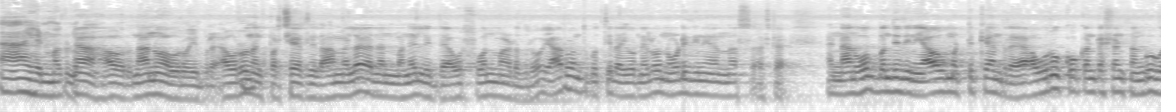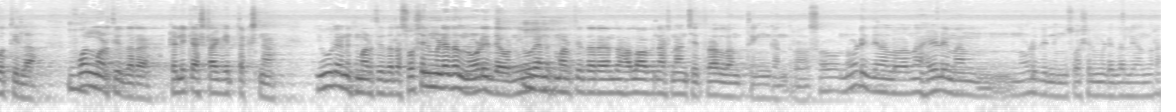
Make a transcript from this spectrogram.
ಆ ಹೆಣ್ಮಕ್ಳು. ಅವ್ರು ಅವರು ನಾನು ಅವರು ಇಬ್ರು. ಅವರು ನಂಗೆ ಪರಿಚಯ ಇರಲಿಲ್ಲ. ಆಮೇಲೆ ನನ್ನ ಮನೇಲಿದ್ದೆ ಅವ್ರು ಫೋನ್ ಮಾಡಿದ್ರು. ಯಾರು ಅಂತ ಗೊತ್ತಿಲ್ಲ. ಇವ್ರನ್ನೆಲ್ಲೋ ನೋಡಿದ್ದೀನಿ ಅನ್ನೋ ಅಷ್ಟೇ. ಆ್ಯಂಡ್ ನಾನು ಹೋಗಿ ಬಂದಿದ್ದೀನಿ. ಯಾವ ಮಟ್ಟಕ್ಕೆ ಅಂದರೆ ಅವರು ಕೋ ಕಂಟೆಸ್ಟೆಂಟ್ ನನಗೂ ಗೊತ್ತಿಲ್ಲ. ಫೋನ್ ಮಾಡ್ತಿದ್ದಾರೆ. ಟೆಲಿಕಾಸ್ಟ್ ಆಗಿದ ತಕ್ಷಣ. ಇವ್ರು ಏನಕ್ಕೆ ಮಾಡ್ತಿದ್ದಾರೆ ಸೋಷಿಯಲ್ ಮೀಡಿಯಾದಲ್ಲಿ ನೋಡಿದ್ದೆ ಅವ್ರು ನೀವು ಏನಕ್ಕೆ ಮಾಡ್ತಿದ್ದಾರೆ ಅಂದ್ರೆ ಹಲೋ ಅವಿನಾಶ್ ನಾನು ಚಿತ್ರ ಅಲ್ಲ ಅಂತ ಹಿಂಗಂದ್ರು ಸೊ ನೋಡಿದ್ದೀನಲ್ವ? ನಾನು ಹೇಳಿ ಮ್ಯಾಮ್ ನೋಡಿದ್ದೀನಿ ನಿಮ್ಮ ಸೋಷಿಯಲ್ ಮೀಡಿಯಾದಲ್ಲಿ ಅಂದ್ರೆ.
